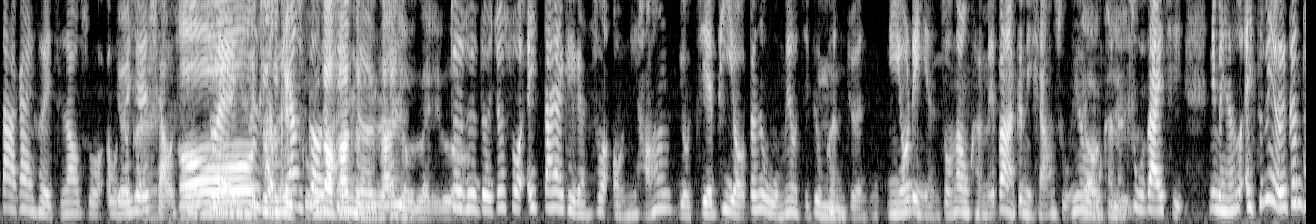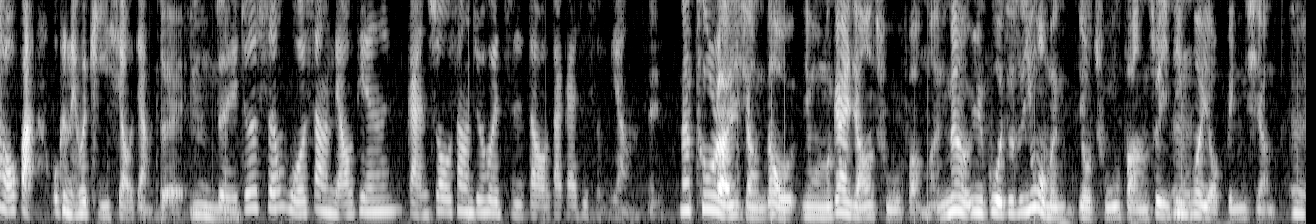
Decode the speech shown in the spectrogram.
大概可以知道说，哦，有一这些小细哦，节，对是什么样个知道他性的可能他人有雷了，对对对，就说，哎，大家可以感受到，哦，你好像有洁癖哦，但是我没有洁癖，我可能嗯觉得你你有点严重，那我可能没办法跟你相处，因为我们可能住在一起，你每天说，哎，这边有一根头发，我可能也会啼笑这样子。对，嗯对，。就是生活上聊天感受上就会知道大概是什么样子。那突然想到，你我们刚才讲到厨房嘛，你们有遇过，就是因为我们有厨房，所以一定嗯会有冰箱，嗯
